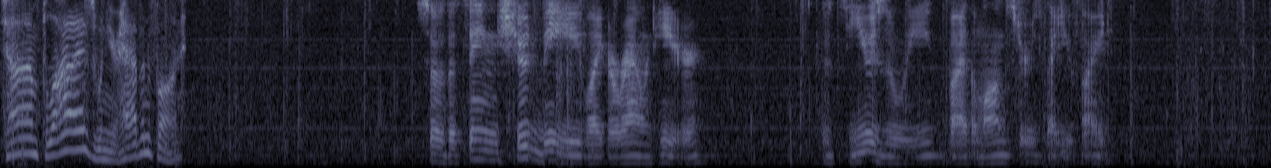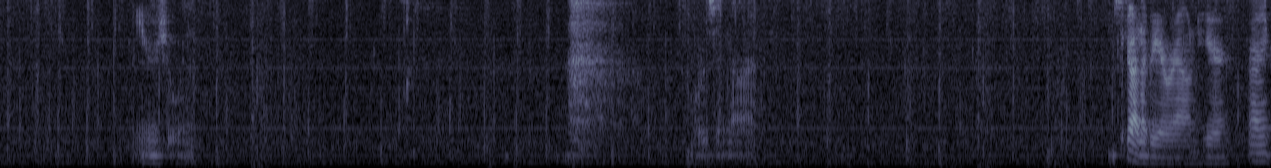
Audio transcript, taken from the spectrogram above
Time flies when you're having fun. So the thing should be, like, around here. It's usually by the monsters that you fight. Usually. Or is it not? It's gotta be around here, right?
